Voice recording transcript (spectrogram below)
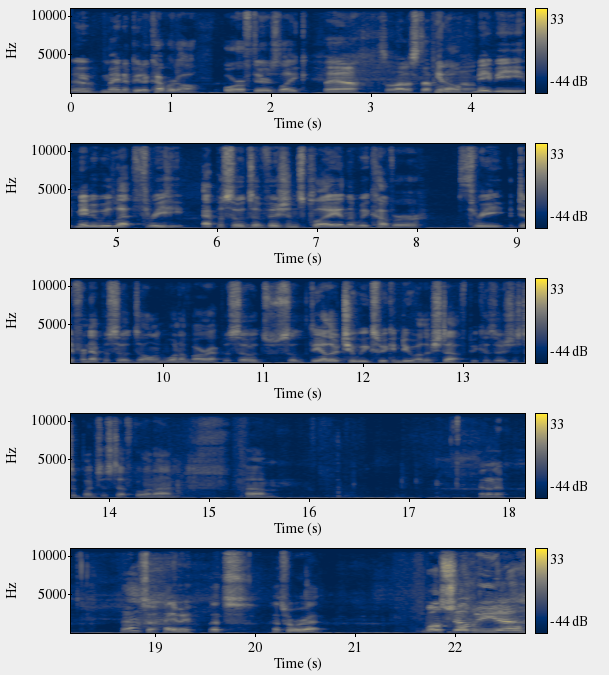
we Yeah. may not be able to cover it all, or if there's like Yeah, it's a lot of stuff. you know, maybe maybe we let three episodes of Visions play, and then we cover three different episodes all in one of our episodes, so that the other two weeks we can do other stuff because there's just a bunch of stuff going on. Um, I don't know. Yeah. So anyway, that's that's where we're at. Well, shall we uh,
